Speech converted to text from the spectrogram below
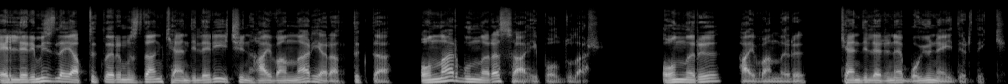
ellerimizle yaptıklarımızdan kendileri için hayvanlar yarattık da onlar bunlara sahip oldular. Onları, hayvanları kendilerine boyun eğdirdik.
